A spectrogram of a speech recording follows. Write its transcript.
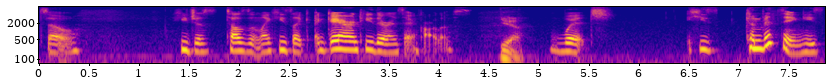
so he just tells them, like, he's like, I guarantee they're in San Carlos. Yeah. Which he's convincing. He's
